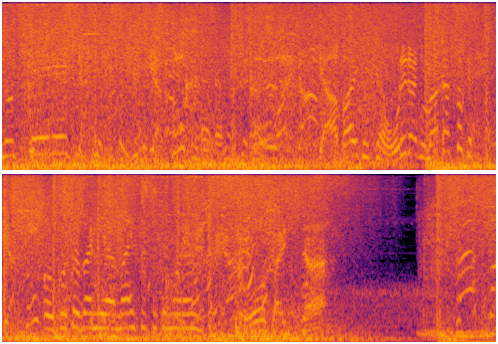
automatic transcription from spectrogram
の精霊やばい時は俺らに任せとけ。お言葉に甘えさせてもらう。後悔しな。ーそ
